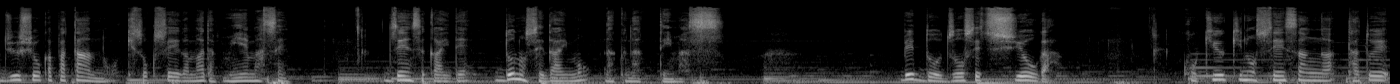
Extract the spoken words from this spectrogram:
重症化パターンの規則性がまだ見えません。全世界でどの世代も亡くなっています。ベッドを増設しようが呼吸器の生産がたとえ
